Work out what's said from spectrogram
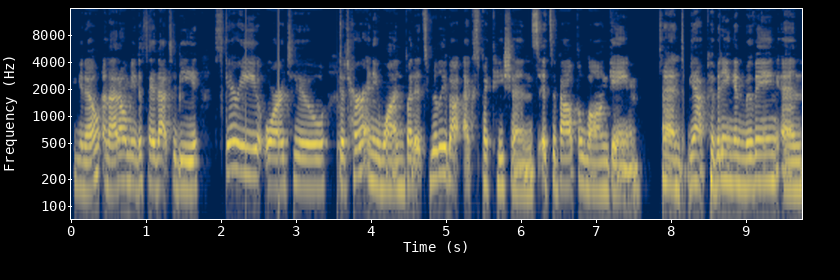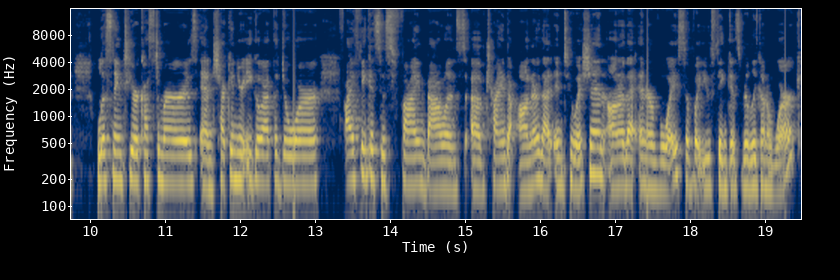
you know? And I don't mean to say that to be scary or to deter anyone, but it's really about expectations. It's about the long game. And yeah, pivoting and moving and listening to your customers and checking your ego at the door. I think it's this fine balance of trying to honor that intuition, honor that inner voice of what you think is really going to work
